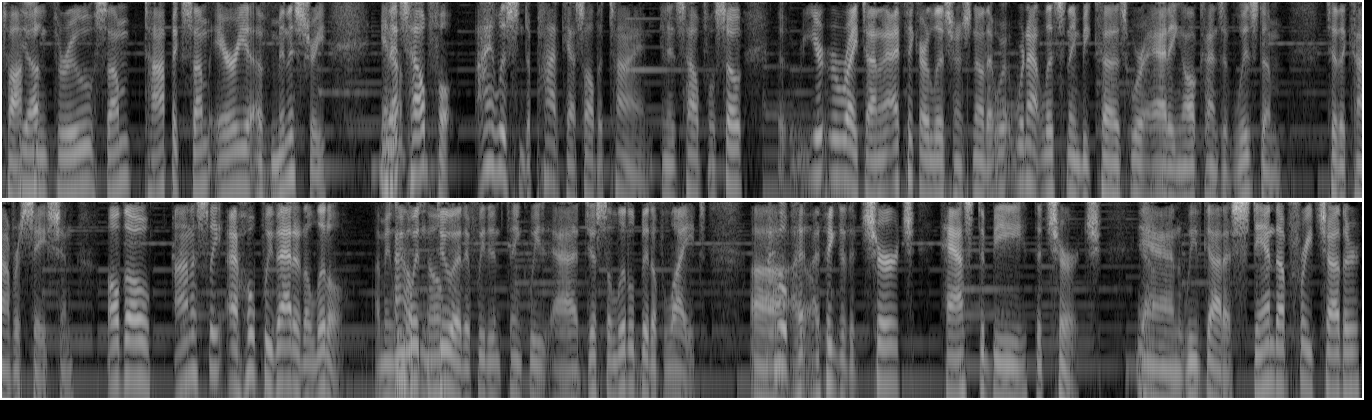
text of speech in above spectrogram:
talking Yep. through some topic, some area of ministry. And Yep. it's helpful. I listen to podcasts all the time, and it's helpful. So uh, you're you're right, Don. I think our listeners know that we're, we're not listening because we're adding all kinds of wisdom to the conversation. Although, honestly, I hope we've added a little. I mean, we hope wouldn't so. do it if we didn't think we'd add just a little bit of light. Uh, I hope so. I, think that the church has to be the church. Yeah. And we've got to stand up for each other.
